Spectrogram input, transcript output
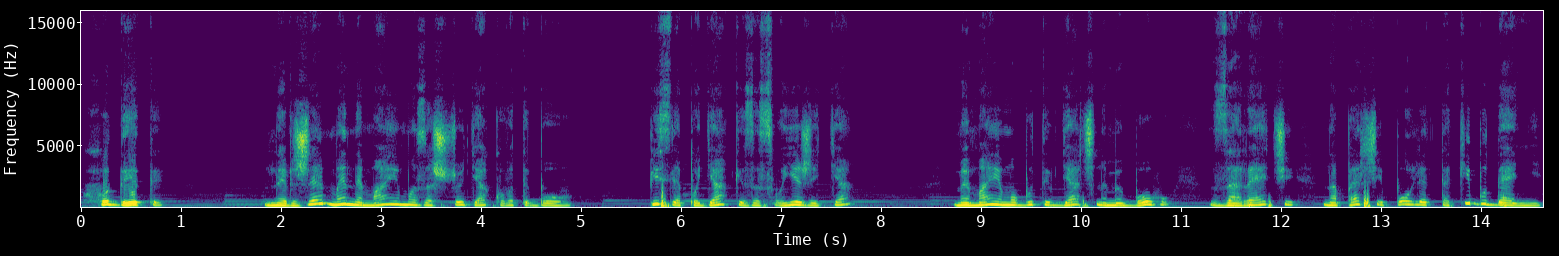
ходити? Невже ми не маємо за що дякувати Богу? Після подяки за своє життя ми маємо бути вдячними Богу за речі, на перший погляд, такі буденні.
